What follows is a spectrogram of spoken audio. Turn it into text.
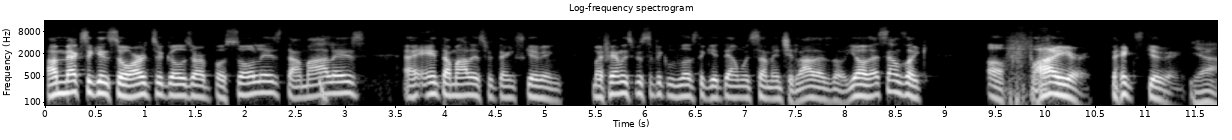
I'm Mexican, so our to goes are pozoles, tamales, uh, and tamales for Thanksgiving. My family specifically loves to get down with some enchiladas, though. Yo, that sounds like a fire Thanksgiving. Yeah.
